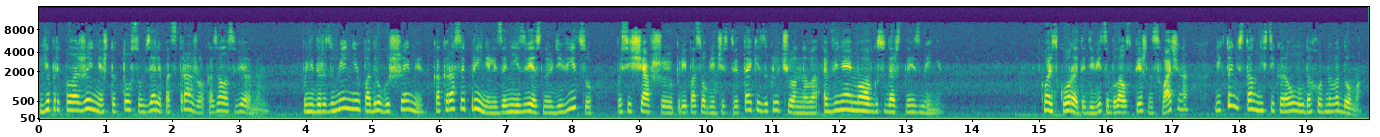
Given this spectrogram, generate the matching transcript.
Ее предположение, что Тосу взяли под стражу, оказалось верным. По недоразумению подругу Шемми как раз и приняли за неизвестную девицу, посещавшую при пособничестве Таки заключенного, обвиняемого в государственной измене. Коль скоро эта девица была успешно схвачена, никто не стал нести караул у доходного дома –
